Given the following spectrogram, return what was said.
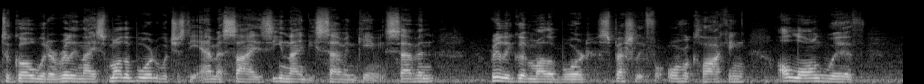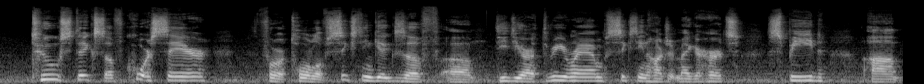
to go with a really nice motherboard which is the MSI Z97 Gaming 7 really good motherboard especially for overclocking along with two sticks of Corsair for a total of 16 gigs of um, DDR3 RAM 1600 megahertz speed um,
